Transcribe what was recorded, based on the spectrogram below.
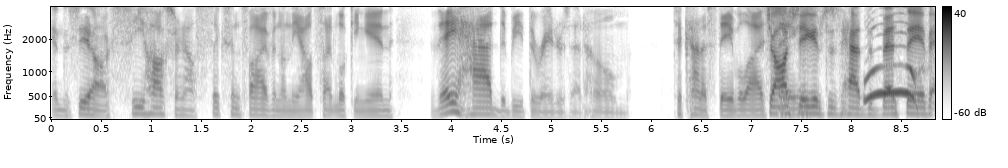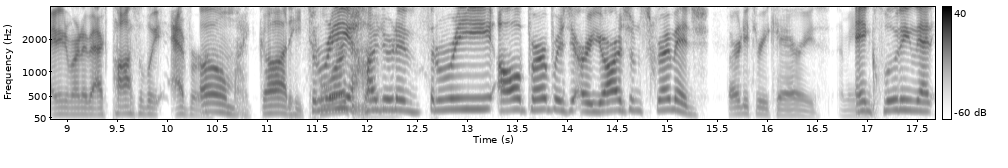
And the Seahawks. Seahawks are now six and five, and on the outside looking in, they had to beat the Raiders at home to kind of stabilize. Josh things. Jacobs just had the best day of any running back possibly ever. Oh my God, he torched 303 all-purpose or yards from scrimmage, 33 carries. I mean, including that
